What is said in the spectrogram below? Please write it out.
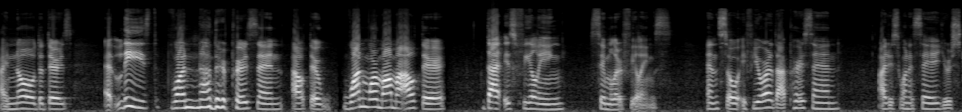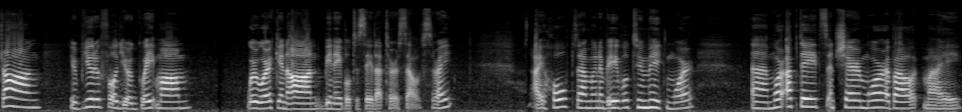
I know that there's at least one other person out there, one more mama out there that is feeling similar feelings. And so if you are that person, I just want to say you're strong, you're beautiful, you're a great mom. We're working on being able to say that to ourselves, right? I hope that I'm going to be able to make more uh, more updates and share more about my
